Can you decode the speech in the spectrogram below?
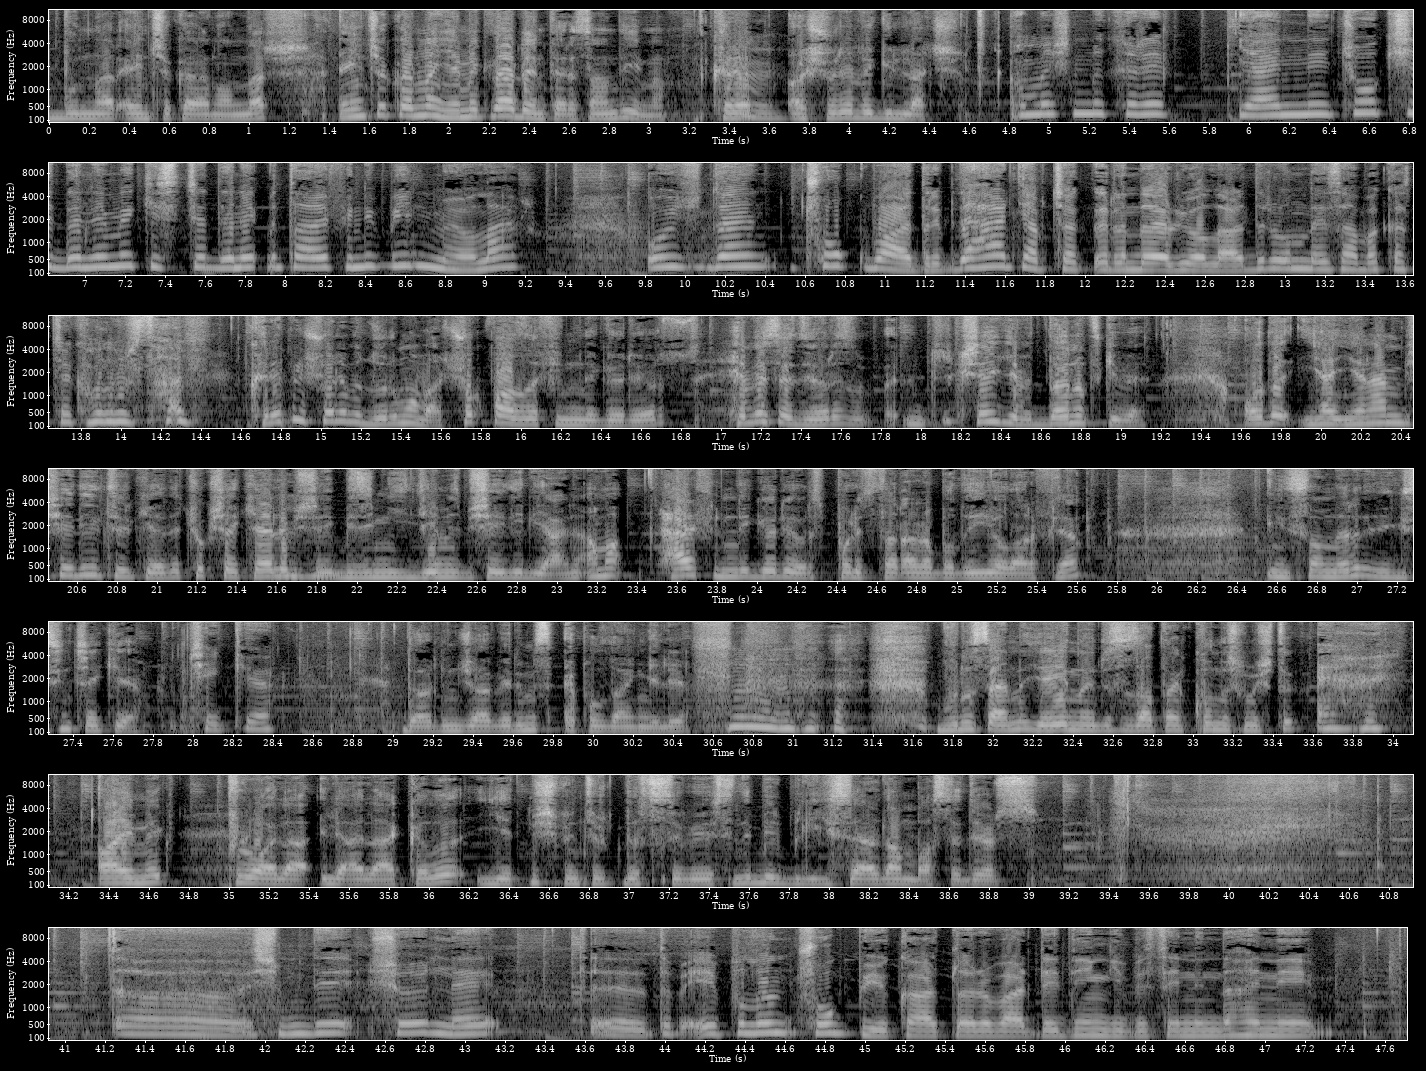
Bunlar en çok arananlar. En çok aranan yemekler de enteresan değil mi? Krep, hmm. aşure ve güllaç. Ama şimdi krep yani çoğu kişi denemek istiyor. Denetme tarifini bilmiyorlar. O yüzden çok vardır. Bir de her yapacaklarında arıyorlardır. Onu da hesaba katacak olursan. Krepin şöyle bir durumu var. Çok fazla filmde görüyoruz. Heves ediyoruz. Şey gibi, donut gibi. O da ya, yenen bir şey değil Türkiye'de. Çok şekerli bir şey. Bizim yiyeceğimiz bir şey değil yani. Ama her filmde görüyoruz. Polisler arabada yiyorlar falan. İnsanların ilgisini çekiyor. Çekiyor. Dördüncü haberimiz Apple'dan geliyor. Bunu seninle yayın öncesi zaten konuşmuştuk. iMac Pro ile, alakalı 70 bin Türk lirası seviyesinde bir bilgisayardan bahsediyoruz. Aa, şimdi şöyle e, tabii Apple'ın çok büyük kartları var dediğin gibi senin de hani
